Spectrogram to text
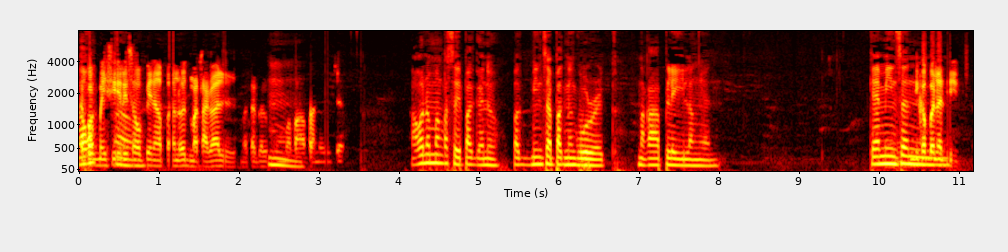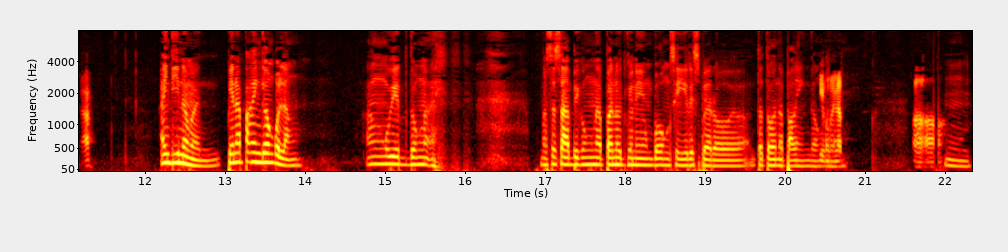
Ako- Kapag may series ah. ako pinapanood, matagal. Matagal kong Mm. mapapanood yan. Ako naman kasi pag ano, pag minsan pag nag-work, naka-play lang yan. Kaya minsan... Hindi ka ba na-distract? Ay, hindi naman. Pinapakinggan ko lang. Ang weirdo nga eh. Masasabi kong napanood ko na yung buong series pero totoo na pakinggan ko na... Oo. Hmm.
